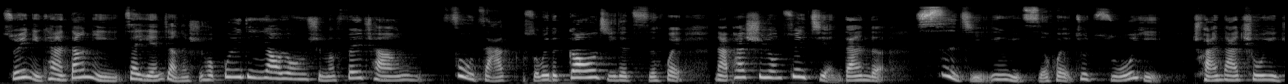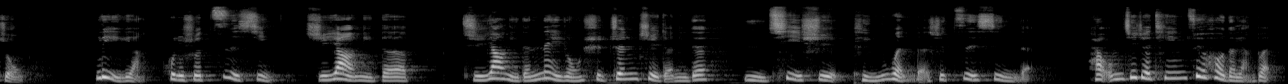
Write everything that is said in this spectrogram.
所以你看，当你在演讲的时候，不一定要用什么非常复杂、所谓的高级的词汇，哪怕是用最简单的。四级英语词汇就足以传达出一种力量，或者说自信。只要你的，只要你的内容是真挚的，你的语气是平稳的，是自信的。好，我们接着听最后的两段。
